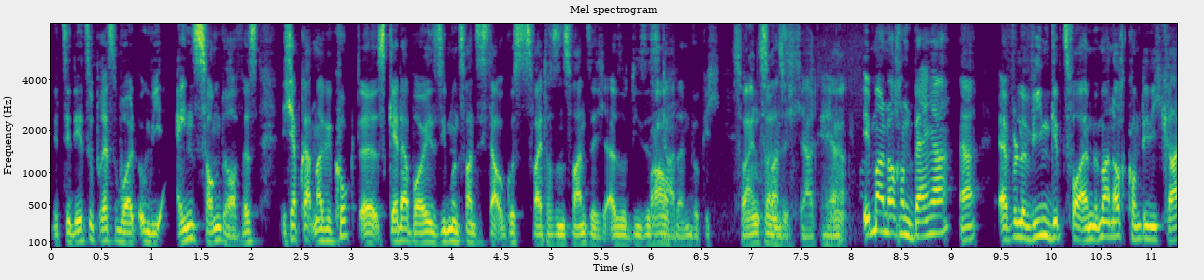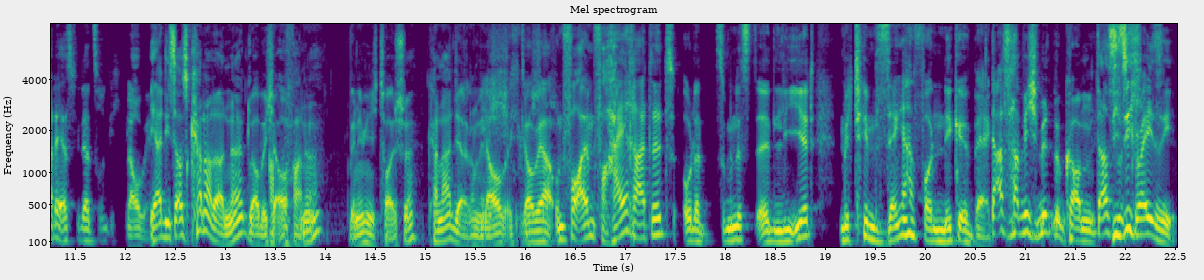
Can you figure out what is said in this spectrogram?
eine CD zu pressen, wo halt irgendwie ein Song drauf ist. Ich habe gerade mal geguckt, äh, Skaterboy, 27. August 2020, also dieses Wow. Jahr dann wirklich 22. 20 Jahre her. Ja. Immer noch ein Banger, ja. Avril Lavigne gibt's vor allem immer noch, kommt die nicht gerade erst wieder zurück, ich glaube. Ja, die ist aus Kanada, ne? Glaube ich auch, Abgefahren. ne? Wenn ich mich nicht täusche. Kanadierin. Ich glaube, ich glaube ja. Und vor allem verheiratet oder zumindest äh, liiert mit dem Sänger von Nickelback. Das habe ich mitbekommen. Das Die ist sich- crazy.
